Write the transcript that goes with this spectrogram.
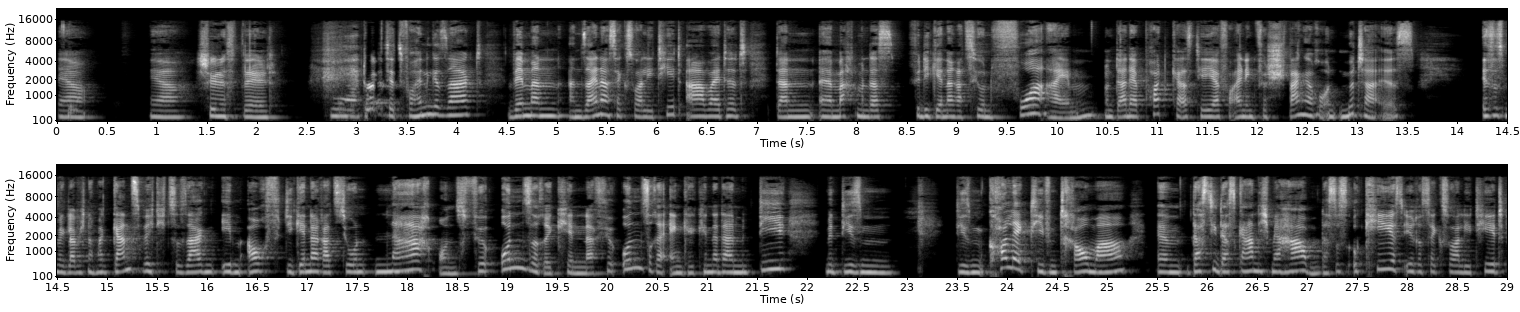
Ja, ja, schönes Bild. Ja. Du hattest jetzt vorhin gesagt, wenn man an seiner Sexualität arbeitet, dann äh, macht man das für die Generation vor einem. Und da der Podcast hier ja vor allen Dingen für Schwangere und Mütter ist, ist es mir, glaube ich, nochmal ganz wichtig zu sagen, eben auch für die Generation nach uns, für unsere Kinder, für unsere Enkelkinder, damit die mit diesem diesem kollektiven Trauma, ähm, dass sie das gar nicht mehr haben, dass es okay ist, ihre Sexualität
